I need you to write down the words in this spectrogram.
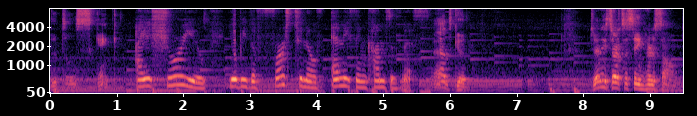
little skank. I assure you, you'll be the first to know if anything comes of this. That's good. Jenny starts to sing her song.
